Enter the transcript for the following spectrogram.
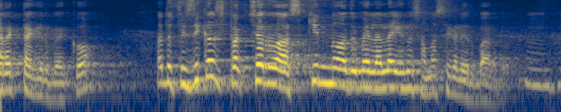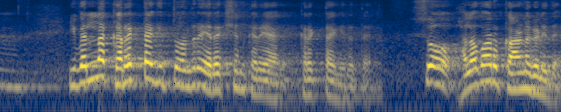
ಕರೆಕ್ಟಾಗಿರಬೇಕು ಅದು ಫಿಸಿಕಲ್ ಸ್ಟ್ರಕ್ಚರ್ ಆ ಸ್ಕಿನ್ನು ಅದ್ರ ಮೇಲೆಲ್ಲ ಏನು ಸಮಸ್ಯೆಗಳಿರಬಾರ್ದು. ಇವೆಲ್ಲ ಕರೆಕ್ಟಾಗಿತ್ತು ಅಂದರೆ ಎರೆಕ್ಷನ್ ಕರೆ ಕರೆಕ್ಟಾಗಿರುತ್ತೆ ಸೊ ಹಲವಾರು ಕಾರಣಗಳಿದೆ.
